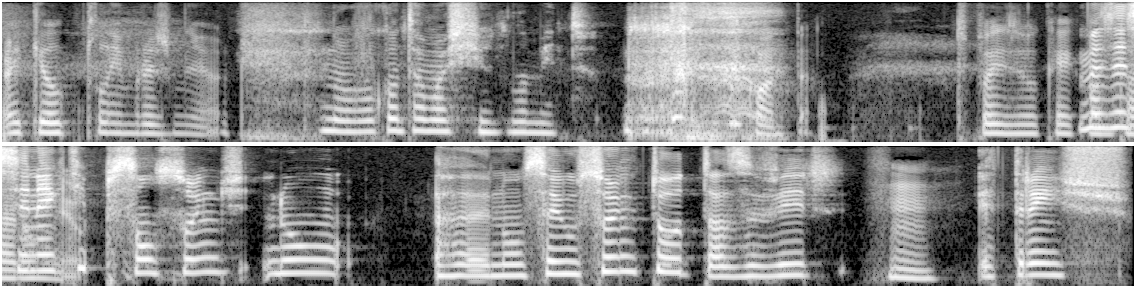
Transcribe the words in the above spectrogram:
aquele que te lembras melhor. Não vou contar mais que um, lamento. Conta. Depois eu quero Mas a cena o é que tipo, são sonhos. Não, ah, não sei o sonho todo, estás a ver? Hum. É trencho.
